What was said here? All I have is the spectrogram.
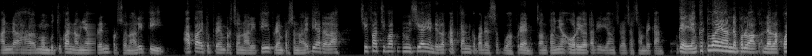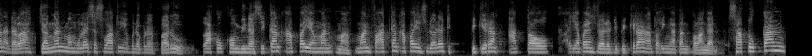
Anda membutuhkan namanya brand personality. Apa itu brand personality? Brand personality adalah sifat-sifat manusia yang dilekatkan kepada sebuah brand. Contohnya Oreo tadi yang sudah saya sampaikan. Oke, yang kedua yang Anda perlu Anda lakukan adalah jangan memulai sesuatu yang benar-benar baru. Laku kombinasikan apa yang man, maaf, manfaatkan apa yang sudah ada di pikiran atau apa yang sudah ada di pikiran atau ingatan pelanggan. Satukan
